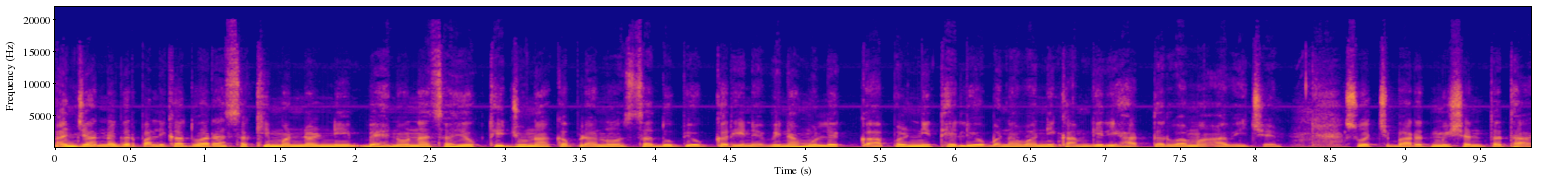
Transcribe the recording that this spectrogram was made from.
અંજાર નગરપાલિકા દ્વારા સખી મંડળની બહેનોના સહયોગથી જૂના કપડાનો સદુપયોગ કરીને વિનામૂલ્યે કાપડની થેલીઓ બનાવવાની કામગીરી હાથ ધરવામાં આવી છે. સ્વચ્છ ભારત મિશન તથા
